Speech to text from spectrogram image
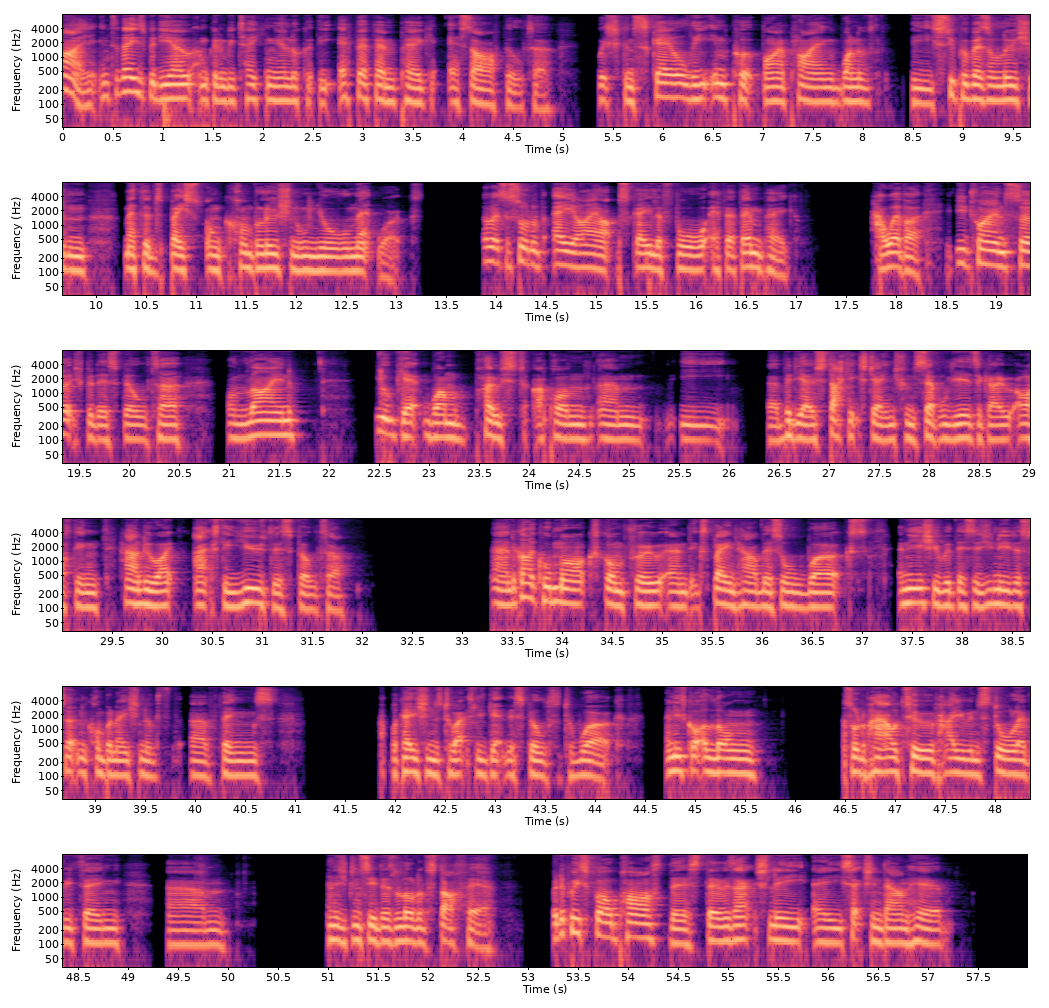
Hi, in today's video I'm going to be taking a look at the FFmpeg SR filter which can scale the input by applying one of the super resolution methods based on convolutional neural networks. So it's a sort of AI upscaler for FFmpeg. However, if you try and search for this filter online, you'll get one post up on um, the video Stack Exchange from several years ago asking how do I actually use this filter. And a guy called Mark's gone through and explained how this all works. And the issue with this is you need a certain combination of uh, things, applications to actually get this filter to work. And he's got a long sort of how to of how you install everything. Um, and as you can see, there's a lot of stuff here. But if we scroll past this, there is actually a section down here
